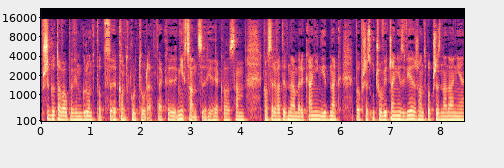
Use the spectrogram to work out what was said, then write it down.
przygotował pewien grunt pod kontrkulturę, tak, niechcący, jako sam konserwatywny Amerykanin, jednak poprzez uczłowieczenie zwierząt, poprzez nadanie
